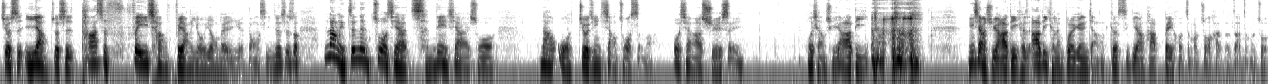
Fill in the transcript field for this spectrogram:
就是一样，就是它是非常非常有用的一个东西。就是说，让你真正坐下来沉淀下来说，那我究竟想做什么？我想要学谁？我想学阿迪。你想学阿弟，可是阿弟可能不会跟你讲各式各样他背后怎么做，他怎么怎么做。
